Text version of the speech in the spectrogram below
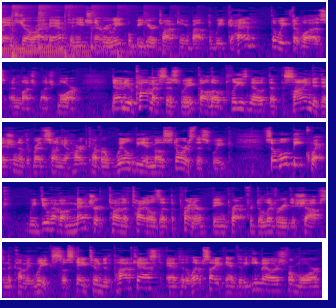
name's Joe Rybandt, and each and every week we'll be here talking about the week ahead, the week that was, and much, much more. No new comics this week, although please note that the signed edition of the Red Sonja hardcover will be in most stores this week, so we'll be quick. We do have a metric ton of titles at the printer being prepped for delivery to shops in the coming weeks, so stay tuned to the podcast and to the website and to the emailers for more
